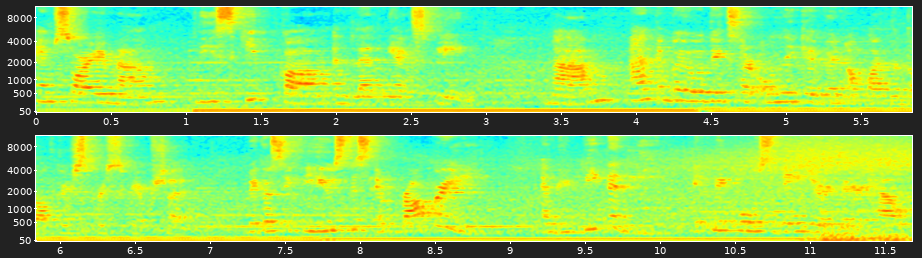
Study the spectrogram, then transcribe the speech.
I'm sorry, ma'am. Please keep calm and let me explain. Ma'am, antibiotics are only given upon the doctor's prescription because if you use this improperly and repeatedly, it may pose danger to your health.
